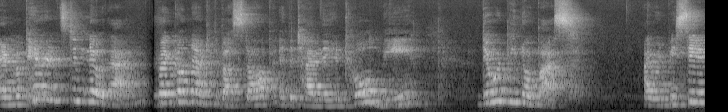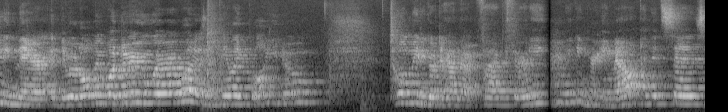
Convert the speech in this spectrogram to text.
And my parents didn't know that. If I'd gone down to the bus stop at the time they had told me, there would be no bus. I would be standing there and they would all be wondering where I was and be like, well, you know, told me to go down at 5.30. I'm reading her email and it says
